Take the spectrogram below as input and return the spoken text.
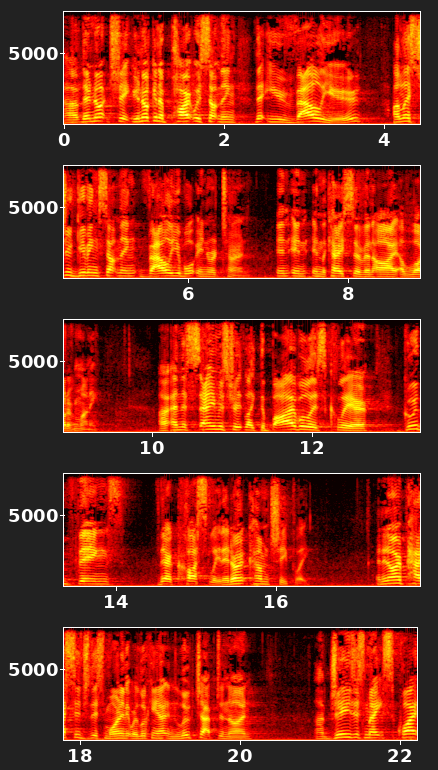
Uh, they're not cheap. You're not going to part with something that you value unless you're giving something valuable in return. In, in, in the case of an eye, a lot of money. Uh, and the same is true. Like the Bible is clear good things, they're costly, they don't come cheaply. And in our passage this morning that we're looking at in Luke chapter 9, um, Jesus makes quite,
